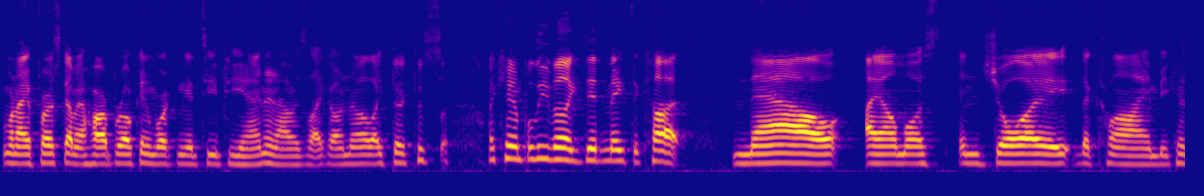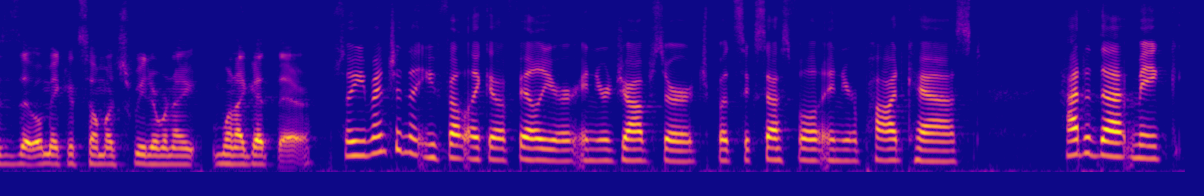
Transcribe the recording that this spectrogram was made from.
when I first got my heart broken working at TPN, and I was like, oh no, like I can't believe I like didn't make the cut now I almost enjoy the climb because it will make it so much sweeter when I when I get there. So you mentioned that you felt like a failure in your job search but successful in your podcast. How did that make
